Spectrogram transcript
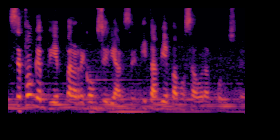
se ponga en pie para reconciliarse y también vamos a orar por usted.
